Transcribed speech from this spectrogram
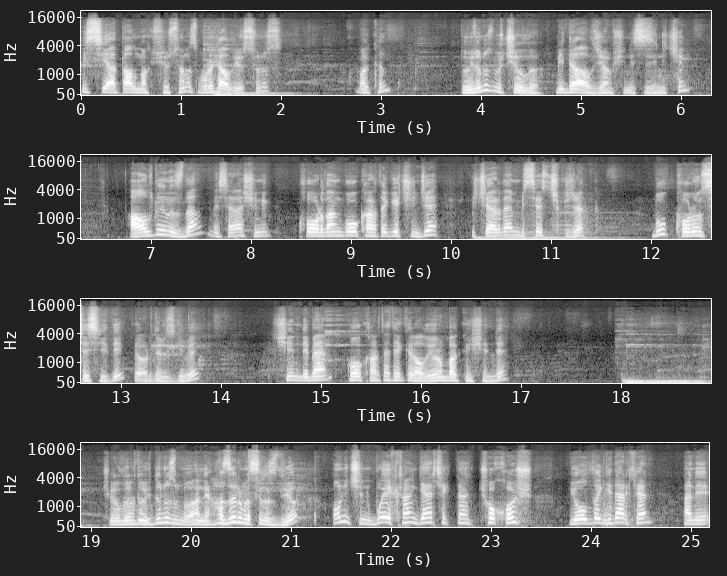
hissiyatı almak istiyorsanız buraya alıyorsunuz. Bakın duydunuz mu çığlığı? Bir daha alacağım şimdi sizin için. Aldığınızda mesela şimdi kordan go karta geçince içeriden bir ses çıkacak. Bu korun sesiydi gördüğünüz gibi. Şimdi ben go karta tekrar alıyorum. Bakın şimdi. Çığlığı duydunuz mu? Hani hazır mısınız diyor. Onun için bu ekran gerçekten çok hoş. Yolda giderken hani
